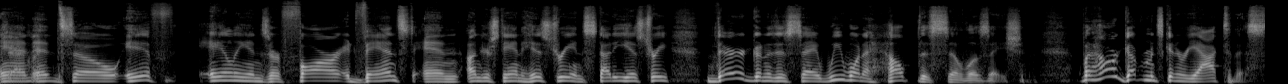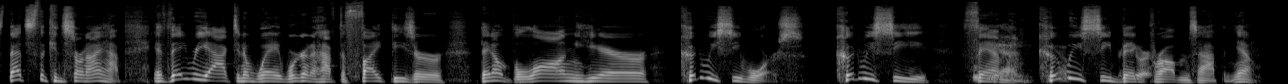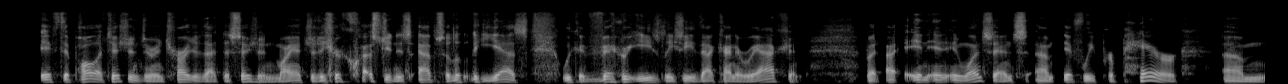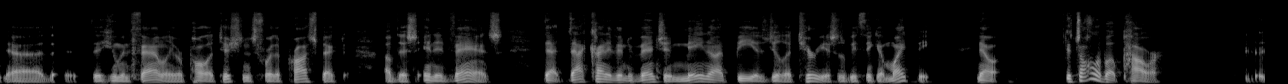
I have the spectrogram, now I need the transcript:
And, and so if aliens are far advanced and understand history and study history, they're going to just say, we want to help this civilization. But how are governments going to react to this? That's the concern I have. If they react in a way we're going to have to fight, these are, they don't belong here. Could we see wars? Could we see famine? Could we see big problems happen? Yeah. if the politicians are in charge of that decision, my answer to your question is absolutely yes. We could very easily see that kind of reaction. But uh, in, in in one sense, um, if we prepare um, uh, the, the human family or politicians for the prospect of this in advance, that that kind of intervention may not be as deleterious as we think it might be. Now, it's all about power.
